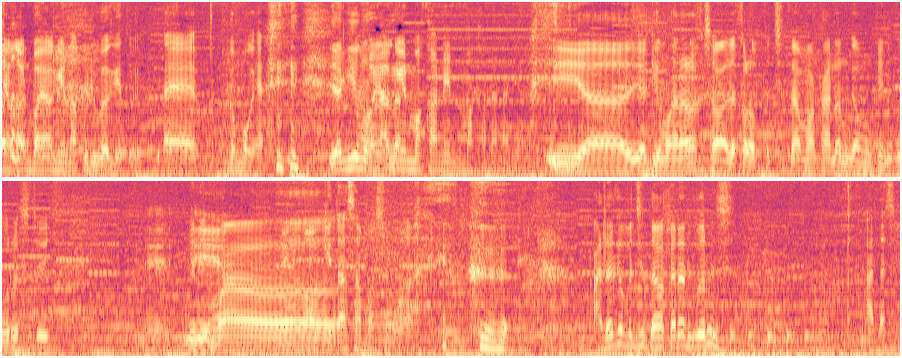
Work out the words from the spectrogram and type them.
Jangan bayangin aku juga gitu. Eh gemuk ya. ya gimana? bayangin makanin makanan aja. iya, ya gimana lah soalnya kalau pecinta makanan nggak mungkin kurus cuy. Eh, Minimal, iya, minimal kita sama semua. ada ke pecinta makanan kurus? Ada sih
